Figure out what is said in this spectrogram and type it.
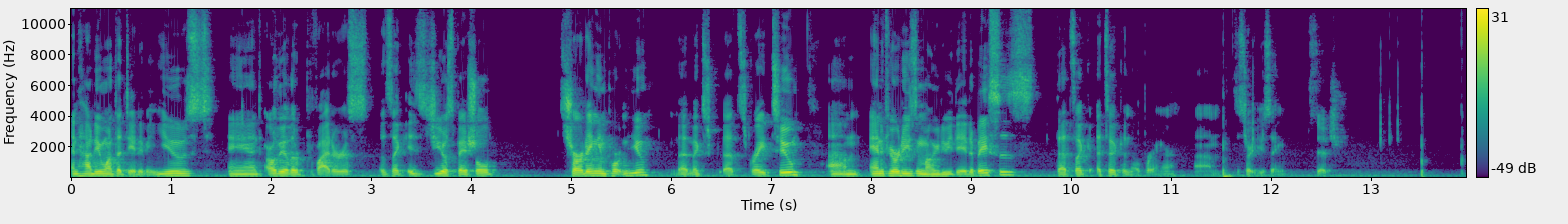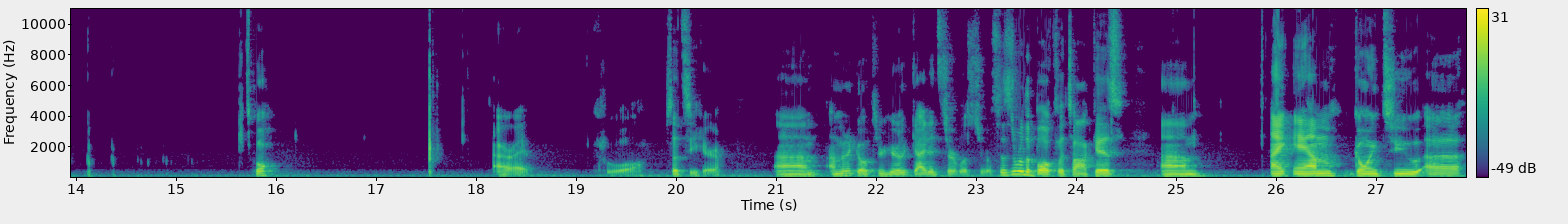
and how do you want that data being used, and are the other providers? It's like is geospatial sharding important to you? That makes that's great too. Um, and if you're already using MongoDB databases, that's like it's like a no-brainer um, to start using Stitch. Cool. All right, cool. So let's see here. Um, I'm going to go through here guided serverless service. This is where the bulk of the talk is. Um, I am going to uh,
